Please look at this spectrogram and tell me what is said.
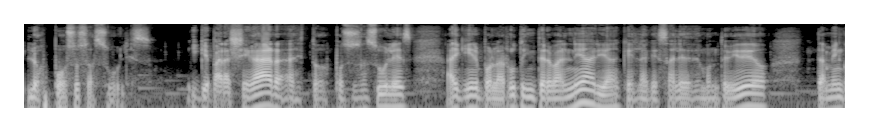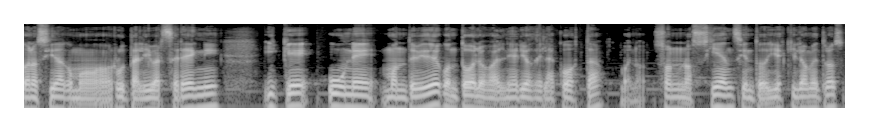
Los Pozos Azules. Y que para llegar a estos pozos azules hay que ir por la ruta interbalnearia, que es la que sale desde Montevideo, también conocida como Ruta Liber Seregni, y que une Montevideo con todos los balnearios de la costa. Bueno, son unos 100, 110 kilómetros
